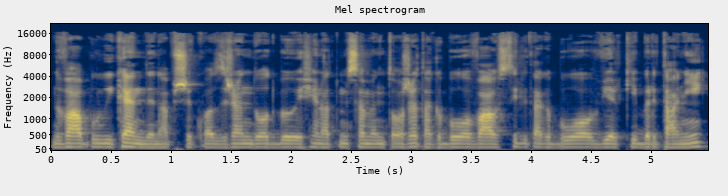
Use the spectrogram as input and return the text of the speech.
dwa weekendy na przykład z rzędu odbyły się na tym samym torze. Tak było w Austrii, tak było w Wielkiej Brytanii.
